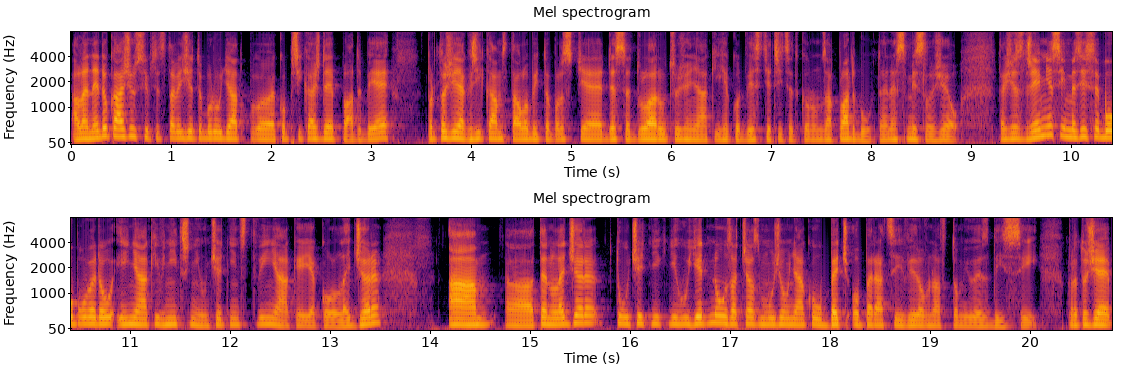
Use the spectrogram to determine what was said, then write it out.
Ale nedokážu si představit, že to budou dělat eh, jako při každé platbě, protože, jak říkám, stálo by to prostě 10 dolarů, což je nějakých jako 230 korun za platbu. To je nesmysl, že jo? Takže zřejmě si mezi sebou povedou i nějaký vnitřní účetnictví, nějaký jako ledger, a ten Ledger, tu účetní knihu, jednou za čas můžou nějakou batch operaci vyrovnat v tom USDC, protože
